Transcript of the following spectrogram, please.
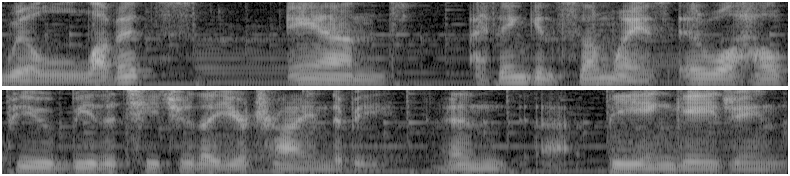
will love it, and I think in some ways it will help you be the teacher that you're trying to be and uh, be engaging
